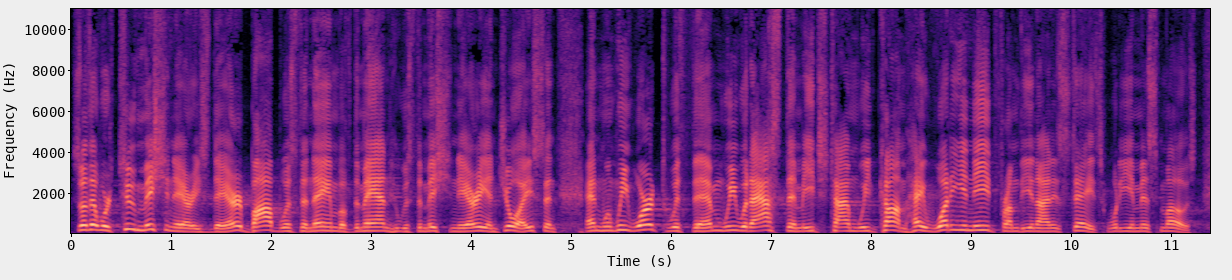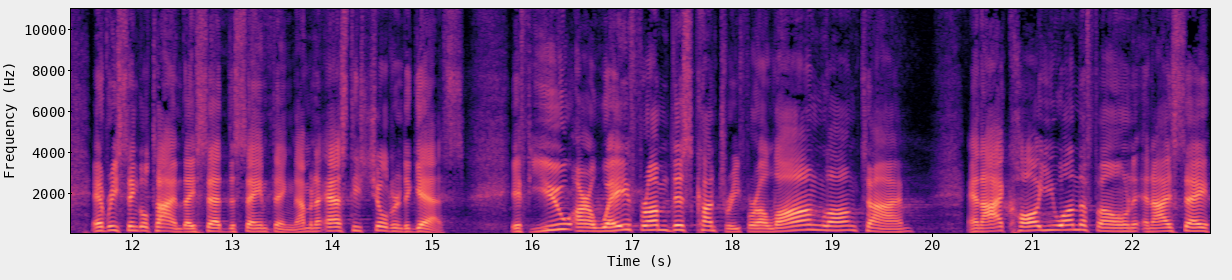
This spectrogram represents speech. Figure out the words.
So there were two missionaries there. Bob was the name of the man who was the missionary, and Joyce. And, and when we worked with them, we would ask them each time we'd come, Hey, what do you need from the United States? What do you miss most? Every single time they said the same thing. Now, I'm going to ask these children to guess. If you are away from this country for a long, long time, and I call you on the phone and I say,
